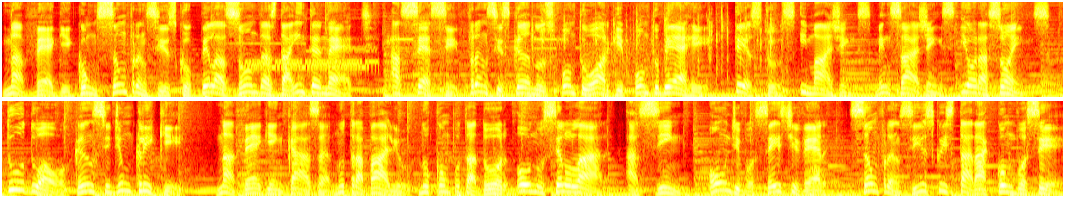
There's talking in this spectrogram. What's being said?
Navegue com São Francisco pelas ondas da internet. Acesse franciscanos.org.br. Textos, imagens, mensagens e orações. Tudo ao alcance de um clique. Navegue em casa, no trabalho, no computador ou no celular. Assim, onde você estiver, São Francisco estará com você.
